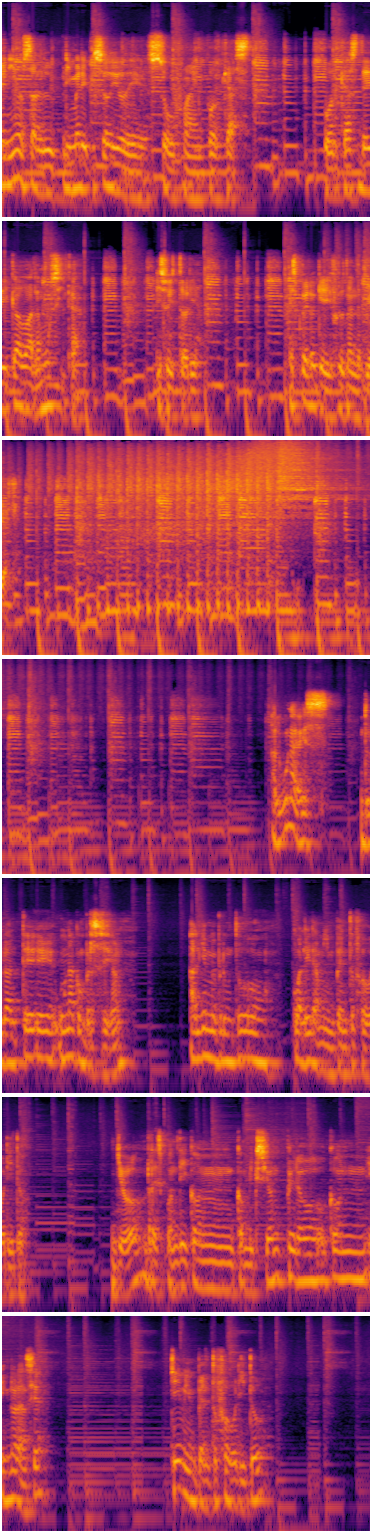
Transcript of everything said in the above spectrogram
Bienvenidos al primer episodio de Soul Fine Podcast, podcast dedicado a la música y su historia. Espero que disfruten del viaje. Alguna vez, durante una conversación, alguien me preguntó cuál era mi invento favorito. Yo respondí con convicción, pero con ignorancia que mi invento favorito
